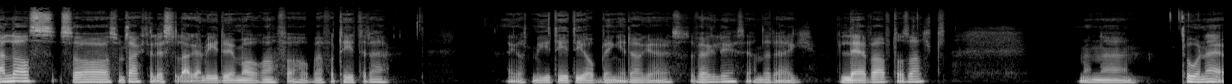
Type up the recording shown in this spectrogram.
Ellers, så som sagt, jeg har lyst til å lage en video i morgen, for jeg håper jeg får tid til det. Jeg har hatt mye tid til jobbing i dag òg, selvfølgelig, siden det er det jeg lever av, tross alt. Men uh, Tone har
